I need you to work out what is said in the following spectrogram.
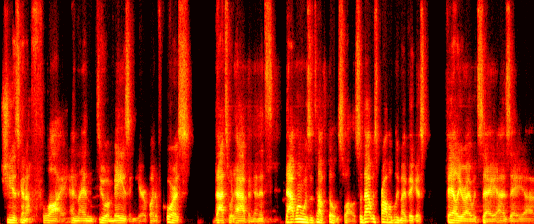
she is going to fly and and do amazing here. But of course, that's what happened, and it's that one was a tough pill to swallow. So that was probably my biggest failure, I would say, as a uh,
